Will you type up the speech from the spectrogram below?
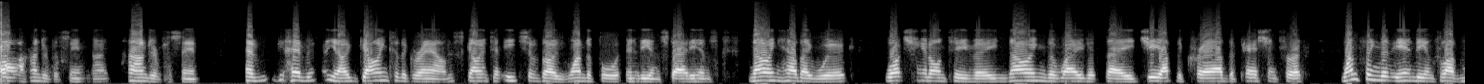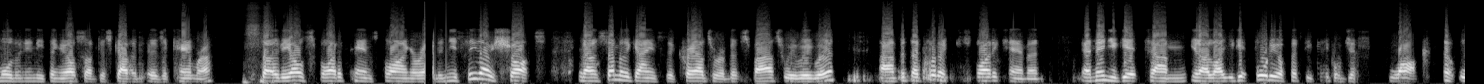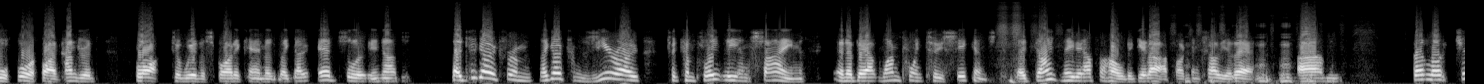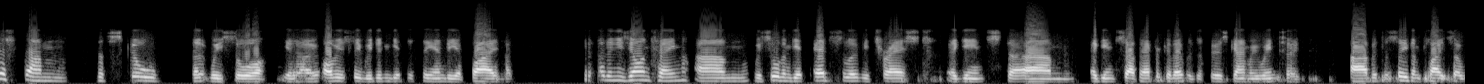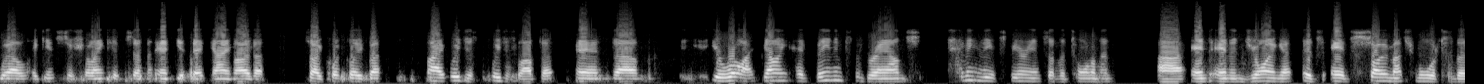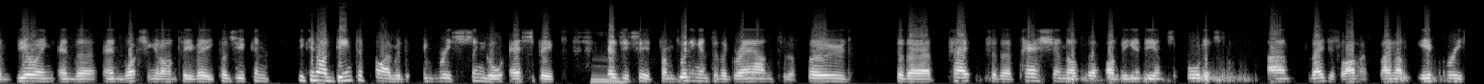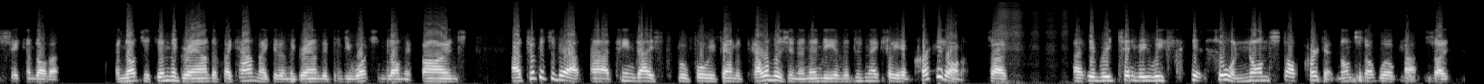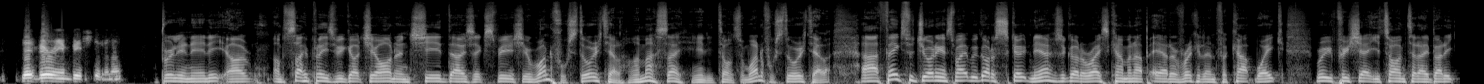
Oh, 100%, mate. 100%. Have, have, you know, going to the grounds, going to each of those wonderful Indian stadiums, knowing how they work, watching it on TV, knowing the way that they gee up the crowd, the passion for it. One thing that the Indians love more than anything else I've discovered is a camera. so the old spider cams flying around, and you see those shots. You know, in some of the games the crowds were a bit sparse where we were, uh, but they put a spider cam in, and then you get um, you know like you get 40 or 50 people just flock or four or 500 flock to where the spider cam is they go absolutely nuts they do go from they go from zero to completely insane in about 1.2 seconds. They don't need alcohol to get up, I can tell you that. Um, but look, just um, the skill that we saw, you know, obviously we didn't get to see India play, but you the New Zealand team, um, we saw them get absolutely trashed against um, against South Africa. That was the first game we went to. Uh, but to see them play so well against the Sri Lankans and, and get that game over so quickly, but mate, we just we just loved it. And um, you're right, going have been into the grounds, having the experience of the tournament, uh, and and enjoying it, it adds so much more to the viewing and the and watching it on TV because you can you can identify with every single aspect, mm. as you said, from getting into the ground to the food to the to the passion of the of the Indian supporters. Um, they just love it. They love every second of it, and not just in the ground. If they can't make it in the ground, they're busy watching it on their phones. Uh, it took us about uh, ten days before we found a television in India that didn't actually have cricket on it. So. Uh, every TV we saw non-stop cricket, non-stop World Cup. So they're very invested in it. Brilliant, Andy. I'm so pleased we got you on and shared those experiences. You're a wonderful storyteller, I must say, Andy Thompson. Wonderful storyteller. Uh, thanks for joining us, mate. We've got a scoot now because we've got a race coming up out of Riccarton for Cup Week. Really appreciate your time today, buddy.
